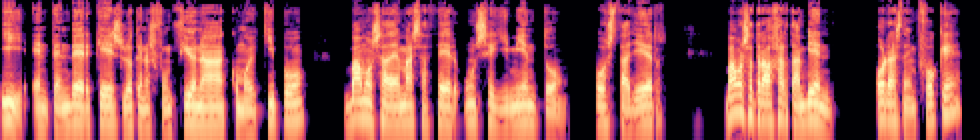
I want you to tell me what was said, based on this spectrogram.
y entender qué es lo que nos funciona como equipo. Vamos además a hacer un seguimiento post taller. Vamos a trabajar también horas de enfoque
